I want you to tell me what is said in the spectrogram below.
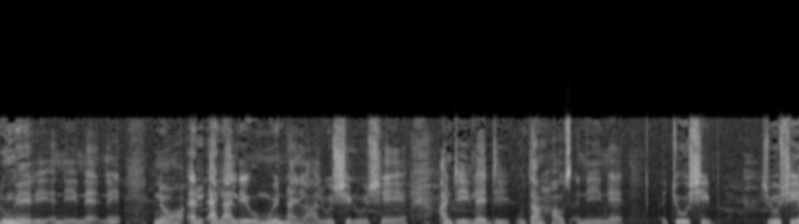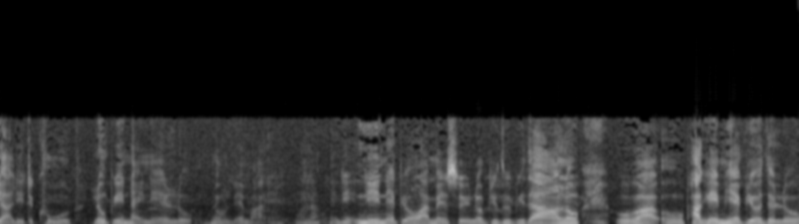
လူငယ်တွေအနေနဲ့လေနော်အဲ့အဲ့လာလေးကိုမွေးနိုင်လာလို့ရှိလို့ရှိရင်အန်တီလည်းဒီဦးတန်းဟောက်စ်အနေနဲ့အကျိုးရှိ ကျိုးရှိရာလေးတစ်ခုကိုလုပ်ပေးနိုင်တယ်လို့ညွှန်လင်းပါတယ်ဟုတ်နော်ဒီအနေနဲ့ပြောရမယ်ဆိုရင်တော့ပြည်သူပြည်သားအားလုံးဟိုကဟိုဖခင်မြဲပြောသလို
